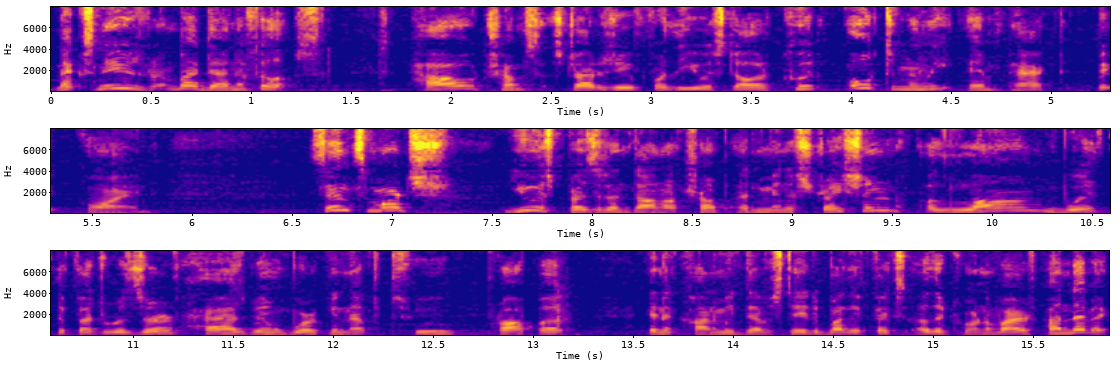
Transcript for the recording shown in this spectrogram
Next news written by Dana Phillips. How Trump's strategy for the US dollar could ultimately impact Bitcoin. Since March, US President Donald Trump administration along with the Federal Reserve has been working up to prop up an economy devastated by the effects of the coronavirus pandemic.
